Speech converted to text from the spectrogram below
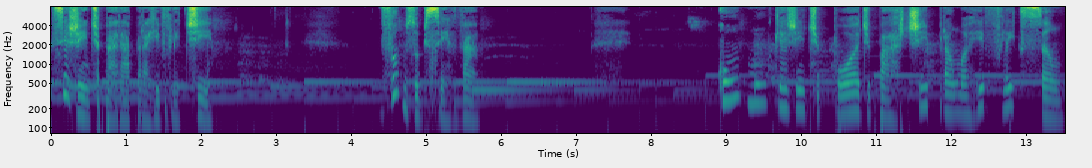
Se a gente parar para refletir, vamos observar como que a gente pode partir para uma reflexão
